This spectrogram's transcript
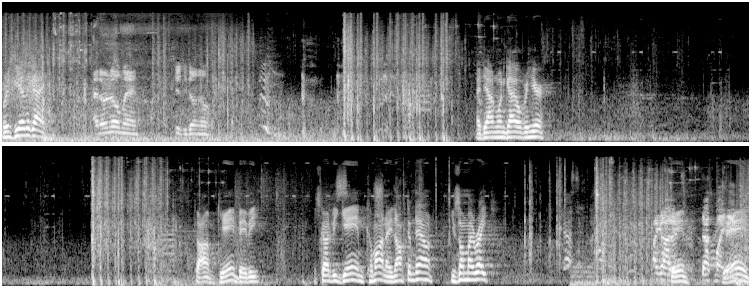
Where's the other guy? I don't know, man. Seriously, don't know. I downed one guy over here. Got him. Game, baby. It's got to be game. Come on, I knocked him down. He's on my right. Gas is closing. I got Game. it. That's my Game. game.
